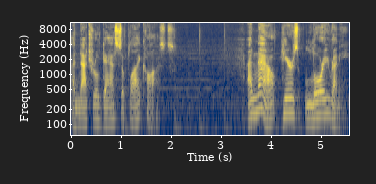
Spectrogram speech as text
and natural gas supply costs. And now, here's Lori Rennie.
